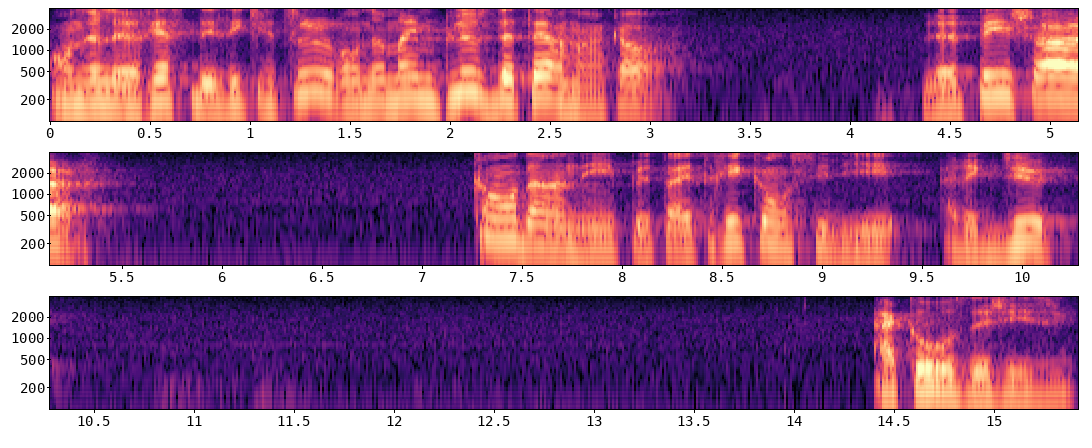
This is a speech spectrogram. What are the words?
on a le reste des Écritures, on a même plus de termes encore. Le pécheur condamné peut être réconcilié avec Dieu à cause de Jésus.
